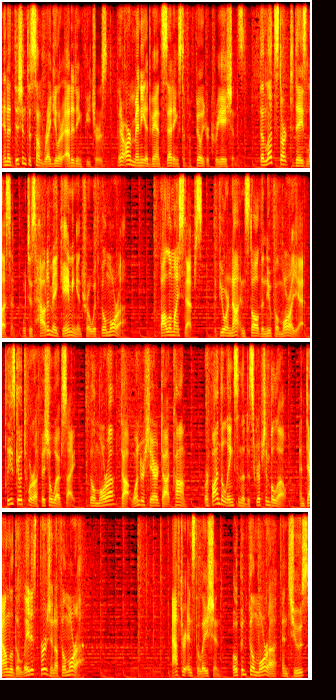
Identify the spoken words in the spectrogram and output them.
In addition to some regular editing features, there are many advanced settings to fulfill your creations. Then let's start today's lesson, which is how to make gaming intro with Filmora. Follow my steps. If you are not installed the new Filmora yet, please go to our official website, filmora.wondershare.com, or find the links in the description below and download the latest version of Filmora. After installation, open Filmora and choose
